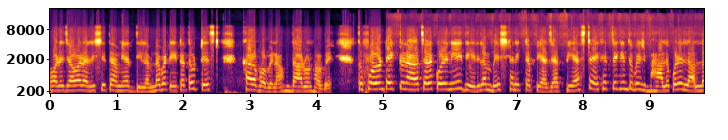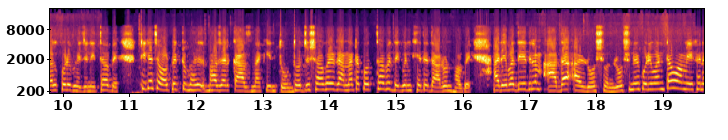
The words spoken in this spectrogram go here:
ঘরে যাওয়ার আলিশিতে আমি আর দিলাম না বাট এটাতেও টেস্ট খারাপ হবে না, দারুণ হবে। তো ফোড়নটা একটু নাড়াচাড়া করে নিয়ে দিয়ে দিলাম বেশ খানিকটা পেঁয়াজ। আর পেঁয়াজটা এক্ষেত্রে কিন্তু বেশ ভালো করে লাল লাল করে ভেজে নিতে হবে। ঠিক আছে, অল্প একটু ভাজার কাজ না কিন্তু। ধৈর্য সহকারে রান্নাটা করতে হবে দেখবেন খেতে দারুণ হবে। আর এবার দিয়ে দিলাম আদা আর রসুন। রসুনের পরিমাণটাও আমি এখানে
